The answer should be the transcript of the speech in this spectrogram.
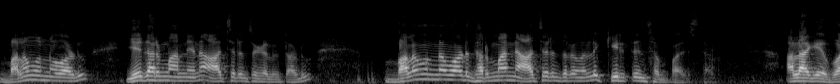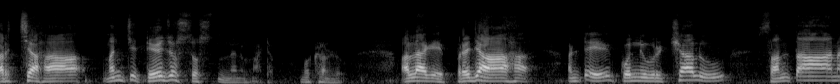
బలం ఉన్నవాడు ఏ ధర్మాన్నైనా ఆచరించగలుగుతాడు. బలం ఉన్నవాడు ధర్మాన్ని ఆచరించడం వల్ల కీర్తిని సంపాదిస్తాడు. అలాగే వర్చ మంచి తేజస్సు వస్తుందన్నమాట ముఖంలో. అలాగే ప్రజాహ అంటే కొన్ని వృక్షాలు సంతాన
